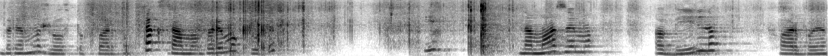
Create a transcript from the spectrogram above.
беремо жовту фарбу. Так само беремо кутик і намазуємо обільно фарбою.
